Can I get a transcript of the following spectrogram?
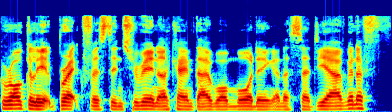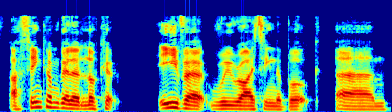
groggily at breakfast in Turin, I came down one morning and I said, yeah, I'm gonna I think I'm gonna look at either rewriting the book um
